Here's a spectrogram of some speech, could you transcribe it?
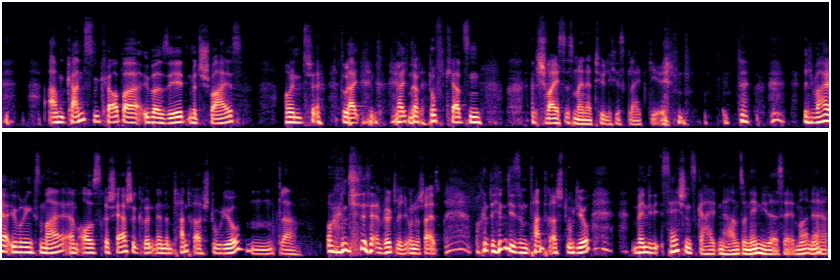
Am ganzen Körper übersät mit Schweiß und äh, leicht, leicht nach Duftkerzen. Schweiß ist mein natürliches Gleitgel. Ich war ja übrigens mal ähm, aus Recherchegründen in einem Tantra-Studio. Mhm, klar. Und wirklich, ohne Scheiß. Und in diesem Tantra-Studio, wenn die Sessions gehalten haben, so nennen die das ja immer, ne?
